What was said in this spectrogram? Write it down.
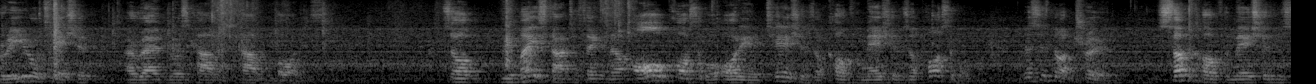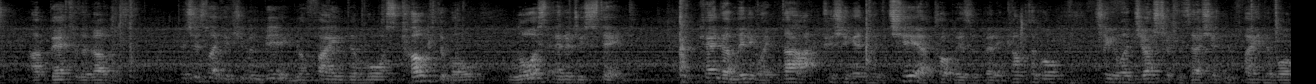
free rotation around those carbon-to-carbon -carbon bonds. So we might start to think that all possible orientations or conformations are possible. This is not true. Some conformations are better than others. It's just like a human being. You'll find the most comfortable, lowest energy state. Kind of leaning like that, pushing into the chair probably isn't very comfortable. So you'll adjust your position and find a more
